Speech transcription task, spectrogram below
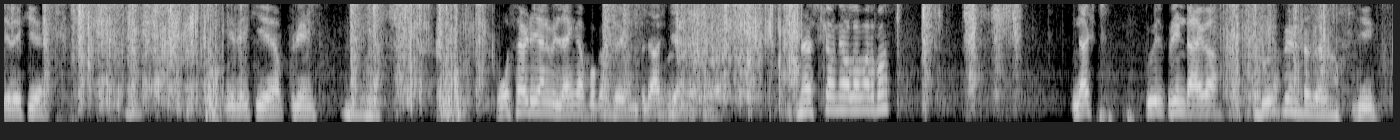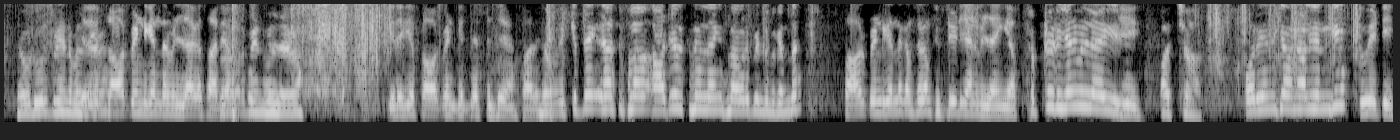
ये देखिए। ये देखिए आप प्रिंट बहुत सारे डिज़ाइन मिल जाएँगे आपको कम से कम पचास डिज़ाइन नेक्स्ट क्या होने वाला हमारे पास? नेक्स्ट ट्विल प्रिंट आएगा। डुअल प्रिंट आ जाएगा। जी। देखो डुअल प्रिंट मिल जाएगा। फ्लावर प्रिंट के अंदर मिल जाएगा सारे फ्लावर प्रिंट मिल जाएगा। ये देखिए फ्लावर प्रिंट कितने अच्छे हैं सारे। देखो कितने ऐसे फ्लावर आर्टिकल्स कितने मिल फ्लावर प्रिंट के अंदर? फ्लावर प्रिंट के अंदर कम से कम फिफ्टी डिज़ाइन मिल जाएँगे आपको। फिफ्टी डिज़ाइन मिल जाएगी? जी। अच्छा। और रेंज क्या होने वाली है इनकी? टू एटी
